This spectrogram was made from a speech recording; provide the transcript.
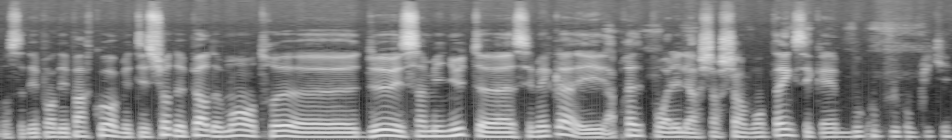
Bon, ça dépend des parcours, mais t'es sûr de perdre au moins entre 2 et 5 minutes à ces mecs-là. Et après, pour aller les rechercher en montagne, c'est quand même beaucoup plus compliqué.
